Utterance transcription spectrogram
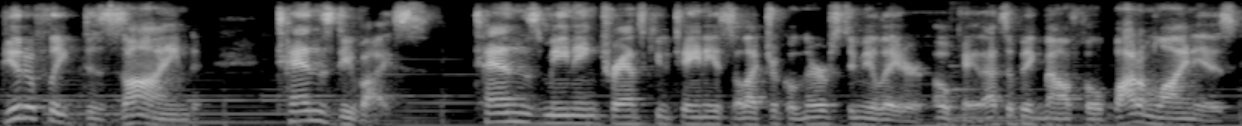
beautifully designed TENS device. TENS meaning transcutaneous electrical nerve stimulator. Okay, that's a big mouthful. Bottom line is,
